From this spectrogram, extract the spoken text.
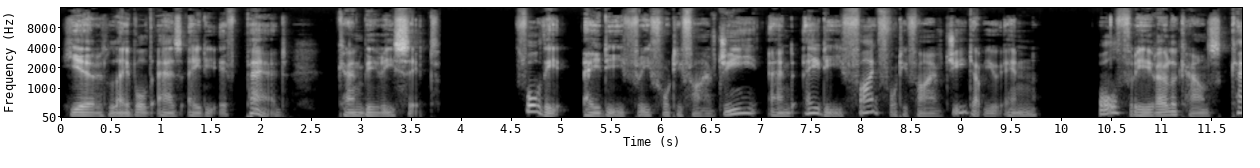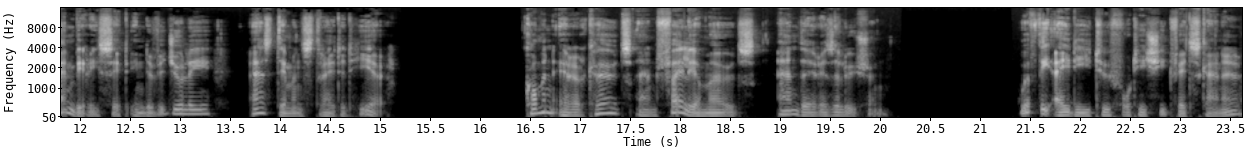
here labeled as ADF pad, can be reset. For the AD345G and AD545GWN, all three roller counts can be reset individually as demonstrated here. Common error codes and failure modes and their resolution. With the AD240 sheet sheetfed scanner,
